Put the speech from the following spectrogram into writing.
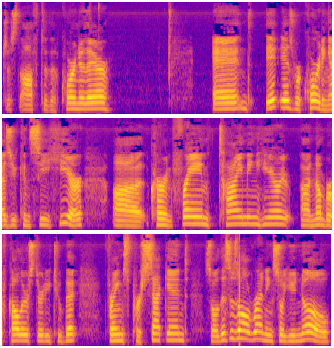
just off to the corner there. And it is recording, as you can see here uh, current frame, timing here, uh, number of colors, 32-bit, frames per second. So this is all running so you know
